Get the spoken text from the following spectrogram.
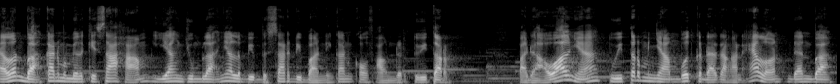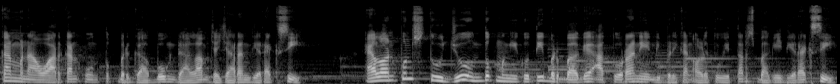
Elon bahkan memiliki saham yang jumlahnya lebih besar dibandingkan co-founder Twitter. Pada awalnya, Twitter menyambut kedatangan Elon dan bahkan menawarkan untuk bergabung dalam jajaran direksi. Elon pun setuju untuk mengikuti berbagai aturan yang diberikan oleh Twitter sebagai direksi,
